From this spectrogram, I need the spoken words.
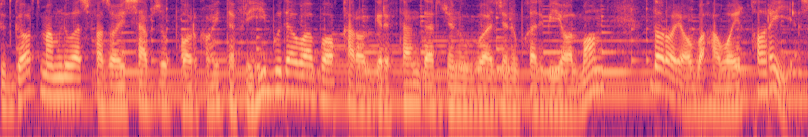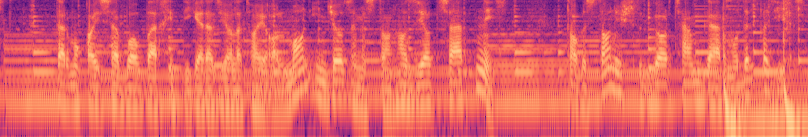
اشتودگارت مملو از فضای سبز و پارک های تفریحی بوده و با قرار گرفتن در جنوب و جنوب غربی آلمان دارای آب و هوای قاره است. در مقایسه با برخی دیگر از ایالت های آلمان اینجا زمستان ها زیاد سرد نیست. تابستان اشتودگارت هم گرم و دلپذیر است.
